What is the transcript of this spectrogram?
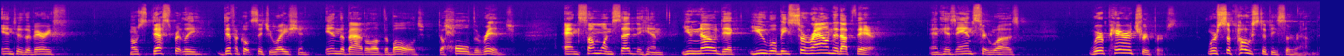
into the very most desperately difficult situation in the Battle of the Bulge to hold the ridge. And someone said to him, You know, Dick, you will be surrounded up there. And his answer was, We're paratroopers. We're supposed to be surrounded.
